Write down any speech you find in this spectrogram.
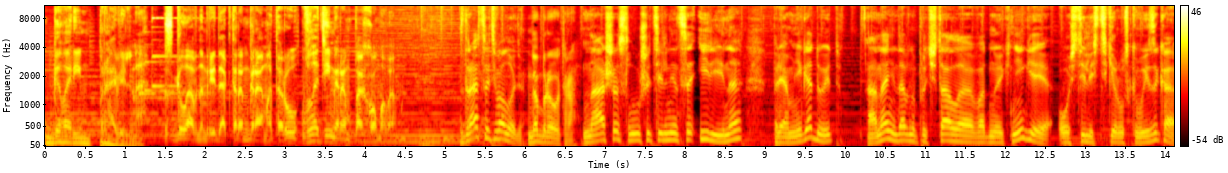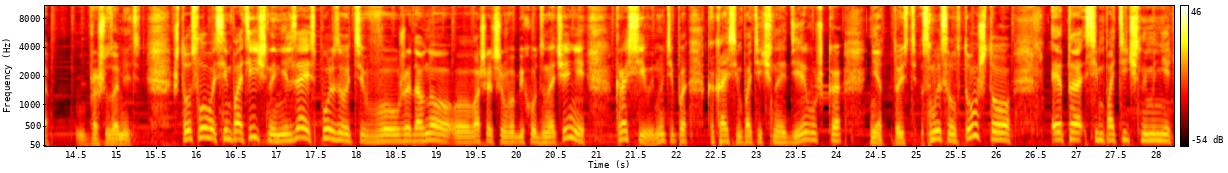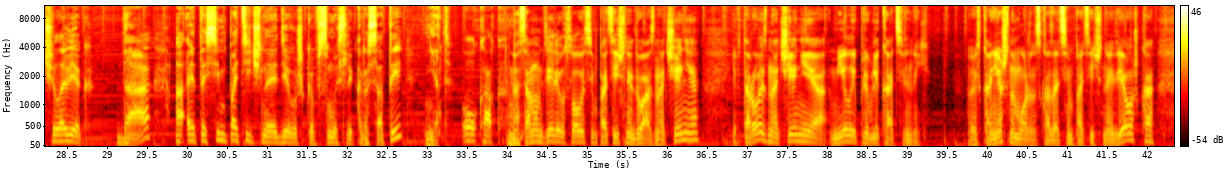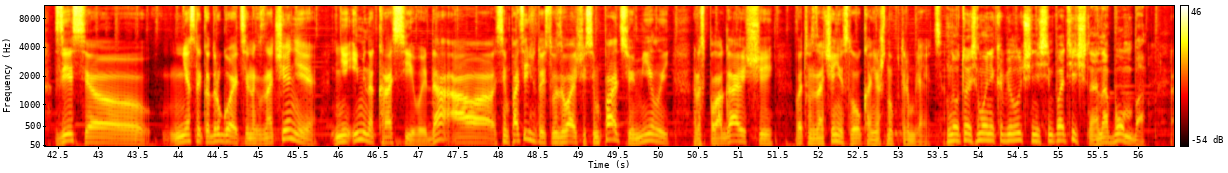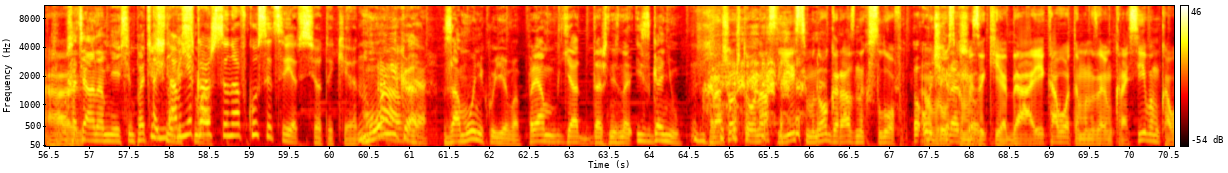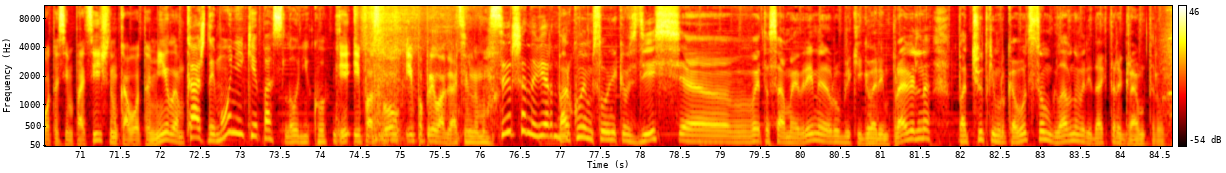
«Говорим правильно» с главным редактором «Грамота.ру» Владимиром Пахомовым. Здравствуйте, Володя. Доброе утро. Наша слушательница Ирина прям негодует. Она недавно прочитала в одной книге о стилистике русского языка прошу заметить, что слово «симпатичный» нельзя использовать в уже давно э, вошедшем в обиход значении «красивый». Ну, типа, какая симпатичная девушка. Нет, то есть смысл в том, что это симпатичный мне человек – да, а это симпатичная девушка в смысле красоты нет. О, как. На самом деле у слова «симпатичный» два значения. И второе значение «милый, привлекательный». То есть, конечно, можно сказать симпатичная девушка. Здесь э, несколько другой оттенок значения. Не именно красивый, да, а симпатичный, то есть вызывающий симпатию, милый, располагающий. В этом значении слово, конечно, употребляется. Ну, то есть Моника Белучи не симпатичная, она бомба. А... Хотя она мне симпатична А, весьма. мне кажется, на вкус и цвет все-таки. Ну, Моника? правда. За Монику, Ева. Прям, я даже не знаю, изгоню. Хорошо, что у нас есть много разных слов в русском языке. Да, и кого-то мы назовем красивым, кого-то симпатичным, кого-то милым. Каждой Монике по слонику. И, и по слову, и по прилагательному. Совершенно верно. Паркуем слоников здесь. э, в это самое время рубрики «Говорим правильно» под чутким руководством главного редактора «Грамоты.ру».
